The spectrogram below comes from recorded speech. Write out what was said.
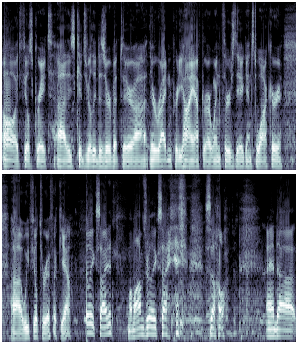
Oh, it feels great. Uh, these kids really deserve it. They're uh, they're riding pretty high after our win Thursday against Walker. Uh, we feel terrific. Yeah. Really excited. My mom's really excited. so, and uh,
